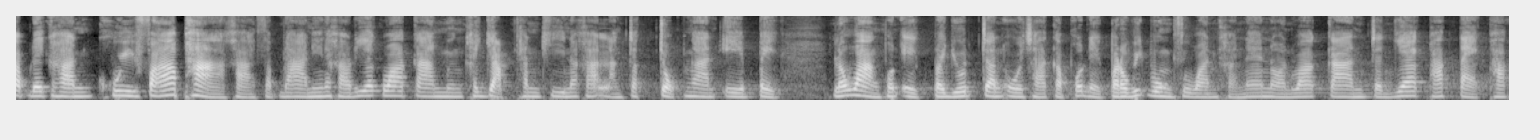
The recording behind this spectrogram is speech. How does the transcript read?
กับรายการคุยฟ้าผ่าค่ะ สัปดาห์นี้นะคะ เรียกว่าการเมืองขยับทันทีนะคะ หลังจากจบงานเอเปก ระหว่างพลเอกประยุทธ์จันโอชากับพลเอกประวิตยวงสุวรรณค่ะแน่นอนว่าการจะแยกพักแตกพัก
